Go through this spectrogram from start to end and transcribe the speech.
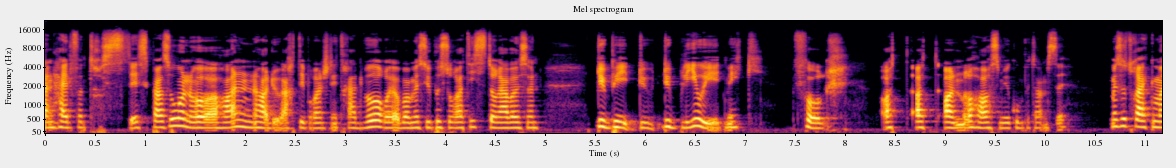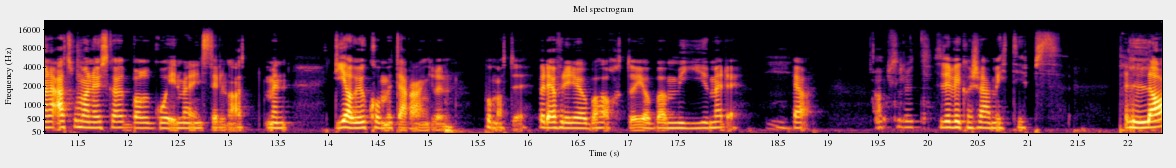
en helt fantastisk person, og han hadde jo vært i bransjen i 30 år og jobba med superstore artister, og jeg var jo sånn Du, du, du blir jo ydmyk for at, at andre har så mye kompetanse. Men så tror jeg ikke man, jeg tror man skal bare gå inn med den innstillinga at men de har jo kommet der av en grunn, på en måte. Og det er fordi de jobber hardt og jobber mye med det. Ja. Absolutt. Så det vil kanskje være mitt tips. La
